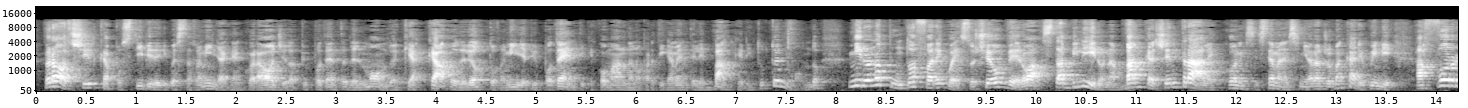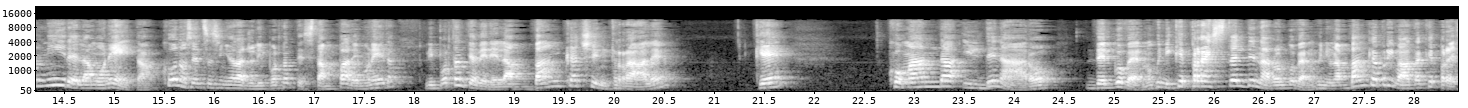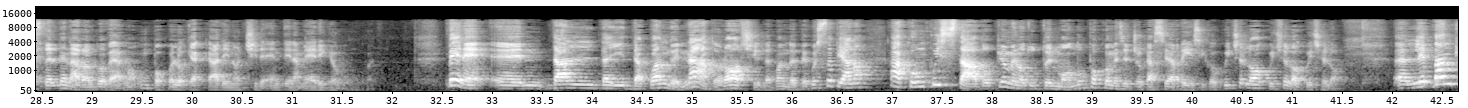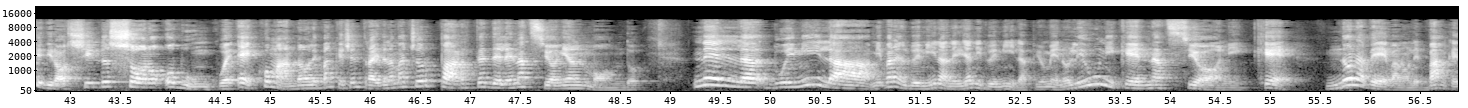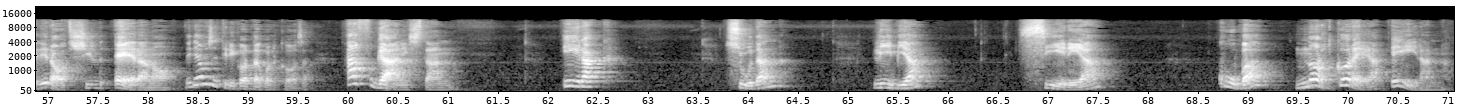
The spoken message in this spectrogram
Rothschild, capostipite di questa famiglia che ancora oggi è la più potente del mondo e che è a capo delle otto famiglie più potenti che comandano praticamente le banche di tutto il mondo, mirano appunto a fare questo, cioè ovvero a stabilire una banca centrale con il sistema del signoraggio bancario, quindi a fornire la moneta con o senza signoraggio, l'importante è stampare moneta, l'importante è avere la banca centrale che comanda il denaro del governo, quindi che presta il denaro al governo, quindi una banca privata che presta il denaro al governo, un po' quello che accade in Occidente, in America, ovunque. Bene, eh, dal, dai, da quando è nato Rothschild, da quando ebbe questo piano, ha conquistato più o meno tutto il mondo, un po' come se giocasse a risico, qui ce l'ho, qui ce l'ho, qui ce l'ho. Eh, le banche di Rothschild sono ovunque e comandano le banche centrali della maggior parte delle nazioni al mondo. Nel 2000, mi pare nel 2000, negli anni 2000 più o meno, le uniche nazioni che non avevano le banche di Rothschild erano, vediamo se ti ricorda qualcosa, Afghanistan, Iraq, Sudan, Libia, Siria, Cuba, Nord Corea e Iran.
